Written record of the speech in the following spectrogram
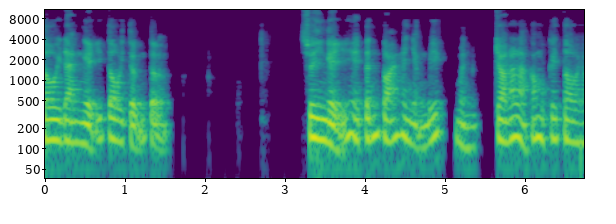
tôi đang nghĩ, tôi tưởng tượng. Suy nghĩ hay tính toán hay nhận biết mình cho nó là có một cái tôi.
